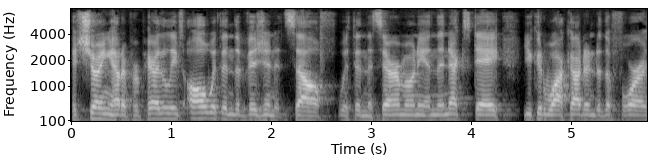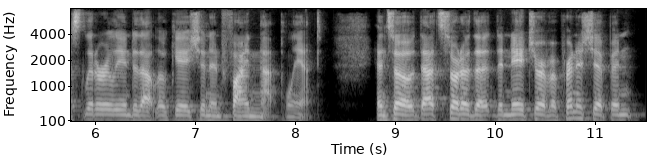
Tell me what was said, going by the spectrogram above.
it's showing you how to prepare the leaves all within the vision itself within the ceremony. And the next day you could walk out into the forest literally into that location and find that plant. And so that's sort of the the nature of apprenticeship. And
